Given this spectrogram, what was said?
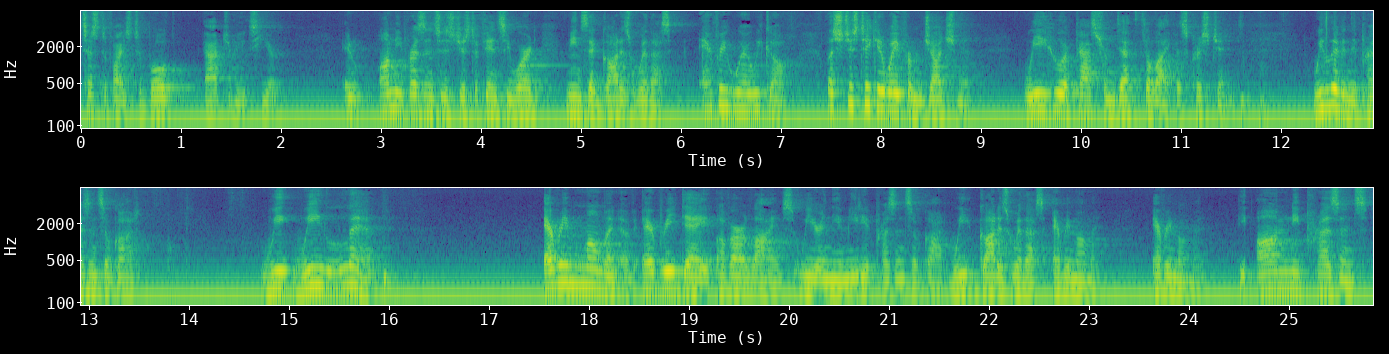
testifies to both attributes here. And omnipresence is just a fancy word, means that God is with us everywhere we go. Let's just take it away from judgment. We who have passed from death to life as Christians, we live in the presence of God. We, we live every moment of every day of our lives, we are in the immediate presence of God. We, God is with us every moment, every moment. The omnipresence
